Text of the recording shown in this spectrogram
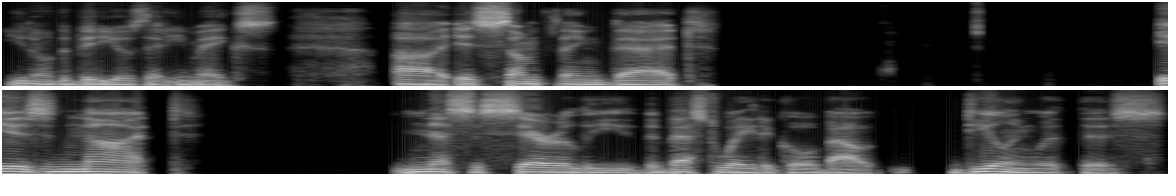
you know the videos that he makes uh, is something that is not necessarily the best way to go about dealing with this.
